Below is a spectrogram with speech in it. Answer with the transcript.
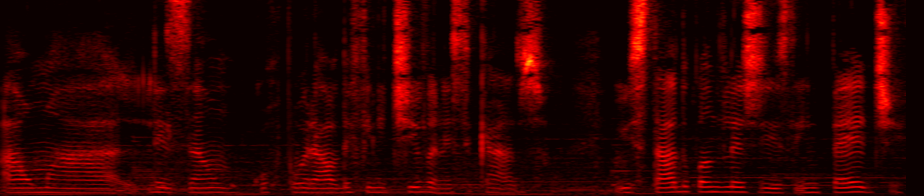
Há uma lesão corporal definitiva nesse caso. E o Estado, quando legisla, impede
